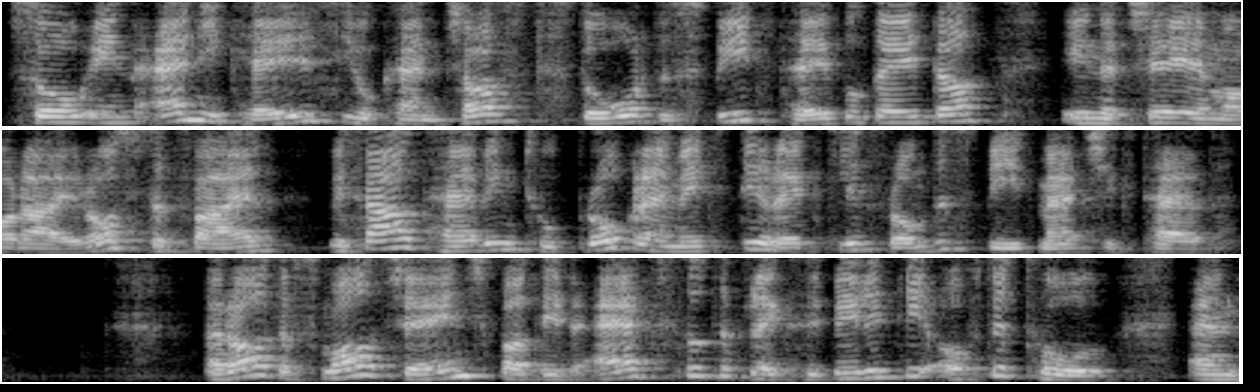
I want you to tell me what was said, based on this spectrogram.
So in any case, you can just store the speed table data in a JMRI roster file without having to program it directly from the Speed Magic tab. A rather small change, but it adds to the flexibility of the tool. And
